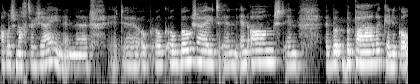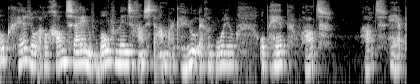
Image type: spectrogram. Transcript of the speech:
alles mag er zijn. En eh, eh, ook, ook, ook boosheid en, en angst. En eh, be- bepalen ken ik ook. Hè? Zo arrogant zijn of boven mensen gaan staan waar ik heel erg een oordeel op heb, had, had, heb.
